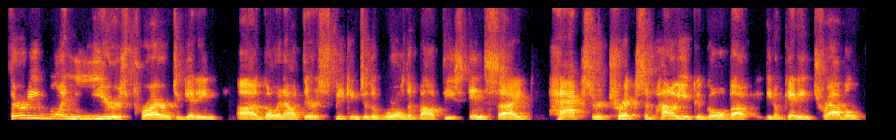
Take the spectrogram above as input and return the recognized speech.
31 years prior to getting uh, going out there speaking to the world about these inside hacks or tricks of how you could go about, you know, getting travel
